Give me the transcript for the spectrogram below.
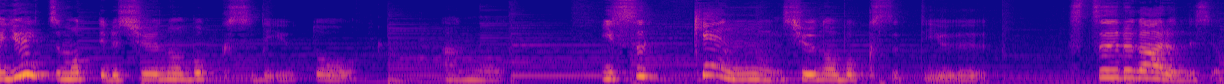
唯一持ってる収納ボックスで言うと、あの、椅子兼収納ボックスっていうスツールがあるんですよ。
